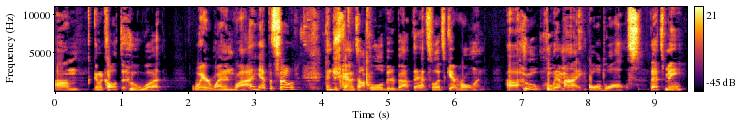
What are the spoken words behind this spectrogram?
Um, going to call it the who, what, where, when, and why episode, and just kind of talk a little bit about that. So let's get rolling. Uh, who? Who am I? Ole Walls. That's me.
